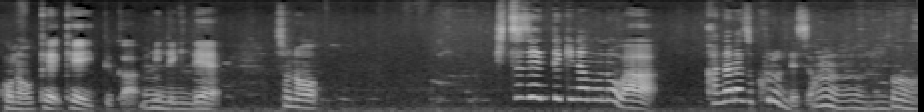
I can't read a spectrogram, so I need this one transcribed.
この経経緯っていうか、うん見てきて、その、必然的なものは、必ず来るんですよ。うんうんうん。うん。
